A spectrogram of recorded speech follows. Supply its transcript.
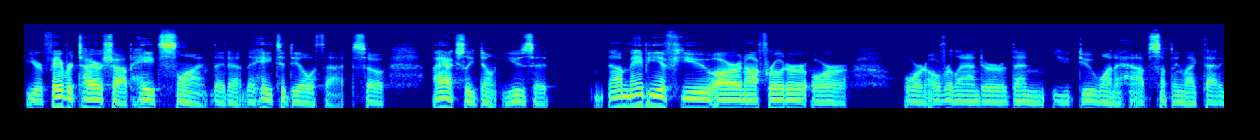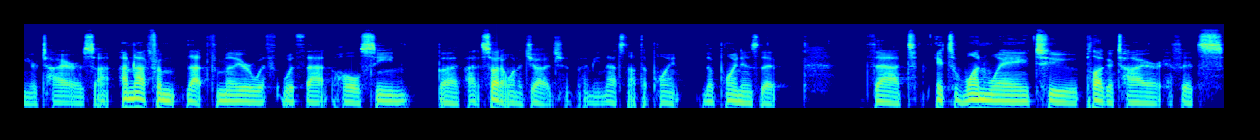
your favorite tire shop hates slime. They don't, they hate to deal with that. So I actually don't use it. Now maybe if you are an off-roader or or an overlander, then you do want to have something like that in your tires. I'm not from that familiar with with that whole scene, but I, so I don't want to judge. I mean, that's not the point. The point is that that it's one way to plug a tire if it's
